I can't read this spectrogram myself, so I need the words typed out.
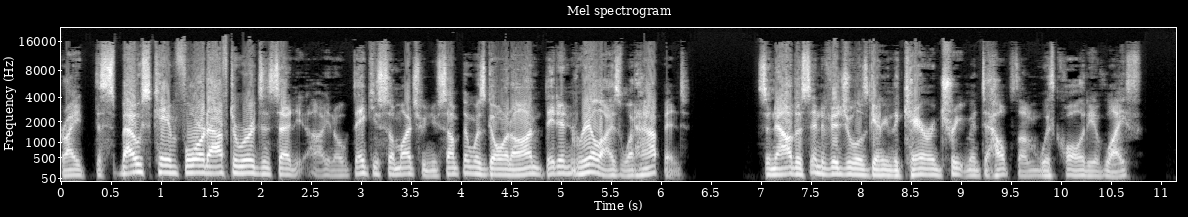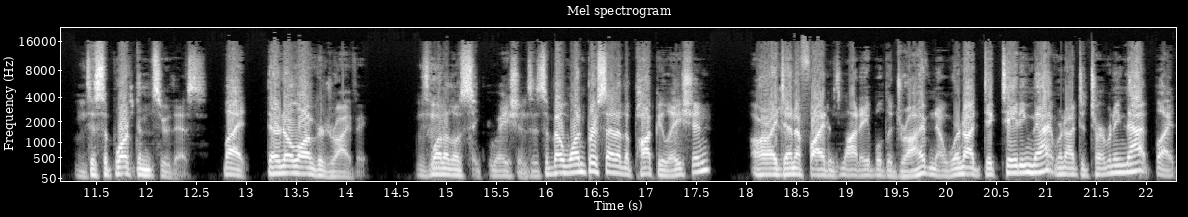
Right. The spouse came forward afterwards and said, uh, you know, thank you so much. We knew something was going on. They didn't realize what happened. So now this individual is getting the care and treatment to help them with quality of life Mm. to support them through this, but they're no longer driving. It's Mhm. one of those situations. It's about 1% of the population are identified as not able to drive. Now, we're not dictating that. We're not determining that, but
